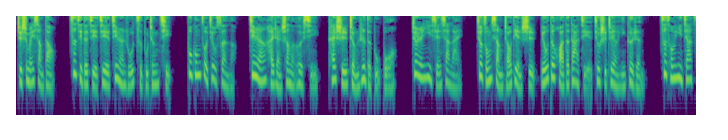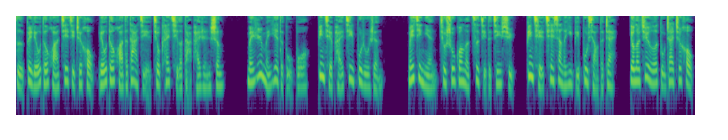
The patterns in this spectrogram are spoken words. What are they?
只是没想到自己的姐姐竟然如此不争气，不工作就算了，竟然还染上了恶习，开始整日的赌博。这人一闲下来，就总想找点事。刘德华的大姐就是这样一个人。自从一家子被刘德华接济之后，刘德华的大姐就开启了打牌人生，没日没夜的赌博，并且牌技不如人，没几年就输光了自己的积蓄。并且欠下了一笔不小的债。有了巨额赌债之后，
